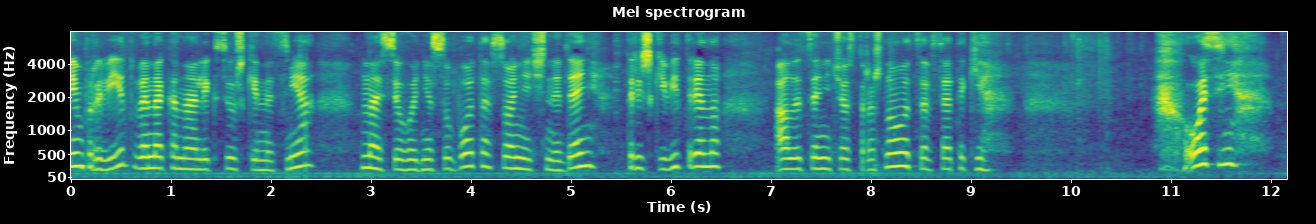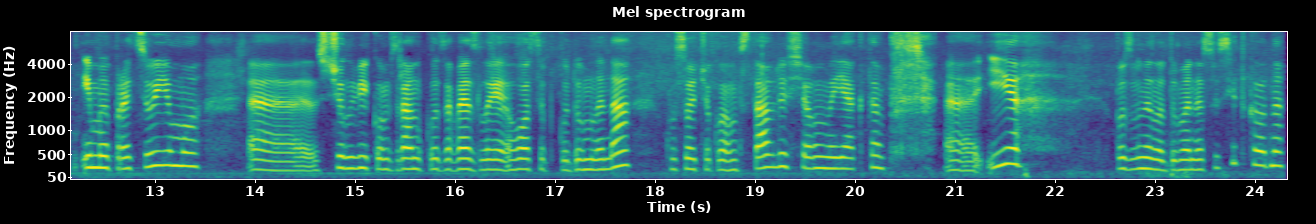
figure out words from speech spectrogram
Всім привіт! Ви на каналі Ксюшкіна Сім'я. У нас сьогодні субота, сонячний день, трішки вітряно, але це нічого страшного, це все-таки осінь. І ми працюємо. Е, З чоловіком зранку завезли госипку до млина. Кусочок вам вставлю, що ми як там. Е, І позвонила до мене сусідка одна,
